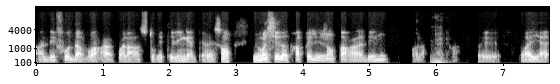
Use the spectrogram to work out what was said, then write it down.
à défaut d'avoir, voilà, un storytelling intéressant, ils vont essayer d'attraper les gens par des noms. Voilà. Ouais. il y a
